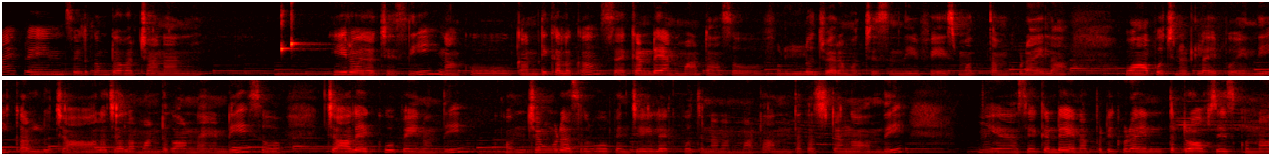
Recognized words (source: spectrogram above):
Hi friends welcome to our channel. ఈరోజు వచ్చేసి నాకు కంటి కలక సెకండ్ డే అనమాట సో ఫుల్ జ్వరం వచ్చేసింది. ఫేస్ మొత్తం కూడా ఇలా వాపు వచ్చినట్లు అయిపోయింది. కళ్ళు చాలా చాలా మంటగా ఉన్నాయండి. సో చాలా ఎక్కువ పెయిన్ ఉంది. కొంచెం కూడా అసలు ఓపెన్ చేయలేకపోతున్నాను అనమాట అంత కష్టంగా ఉంది. సెకండ్ డే అయినప్పటికీ కూడా ఎంత డ్రాప్స్ వేసుకున్నా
